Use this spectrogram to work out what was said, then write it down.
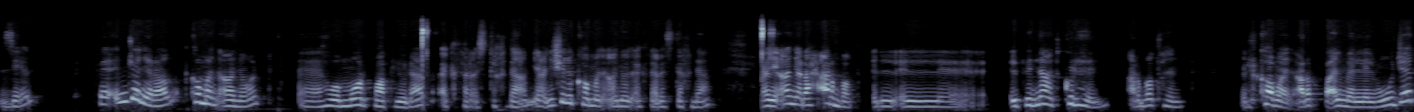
زين. ف in general anode آه، هو more popular أكثر استخدام. يعني شنو common anode أكثر استخدام؟ يعني أنا راح أربط ال ال ال pin ات كلهن أربطهن ال common اربط المن للموجب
